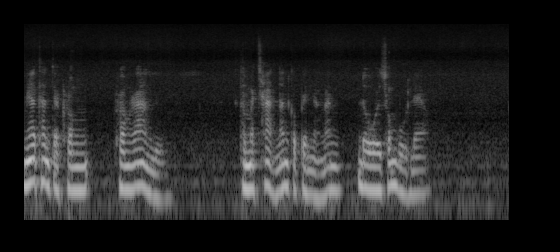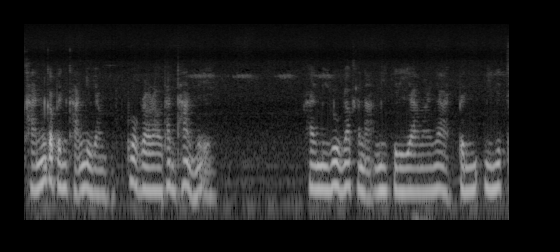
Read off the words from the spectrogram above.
แม้ท่านจะครองครองร่างอยู่ ธรรมชาตินั้นก็เป็นอย่างนั้น โดยสมบูรณ์แล้ว ขันก็เป็นขันอยู่อย่างพวกเราเราท่านท่านนี่เองใครมีรูปลักษณะมีกิริยามารยาทเป็นมีนิจจ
